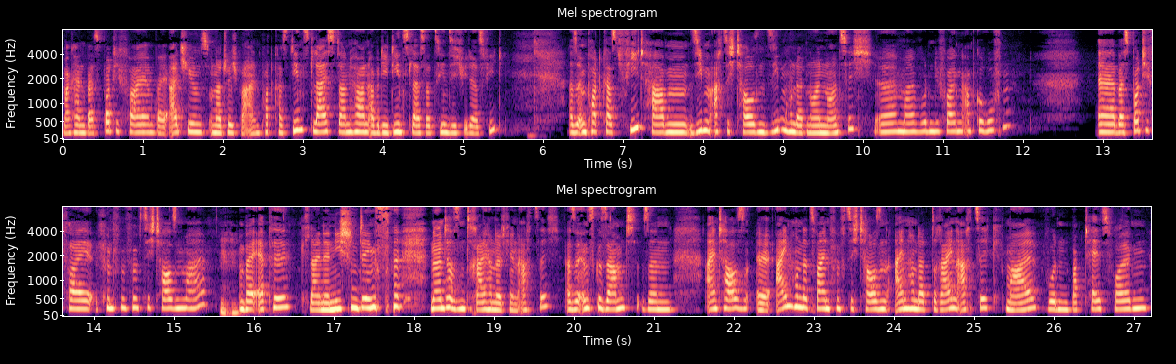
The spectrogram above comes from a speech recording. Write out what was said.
Man kann bei Spotify, bei iTunes und natürlich bei allen Podcast-Dienstleistern hören, aber die Dienstleister ziehen sich wieder das Feed. Also im Podcast-Feed haben 87.799 äh, Mal wurden die Folgen abgerufen. Äh, bei Spotify 55.000 Mal. Und bei Apple, kleine Nischendings, 9.384. Also insgesamt sind 1000 äh, 152.183 Mal wurden Bugtails-Folgen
